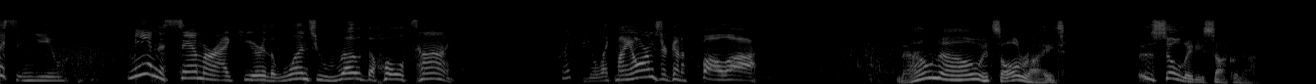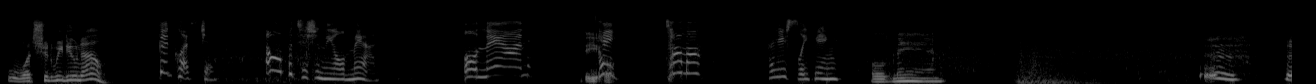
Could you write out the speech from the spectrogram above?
Listen, you. Me and the samurai here are the ones who rode the whole time. I feel like my arms are gonna fall off. Now, now, it's all right. So, Lady Sakuna, what should we do now? Good question. I'll petition the old man. Old man! The Hey, Tama! Are you sleeping? old man.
